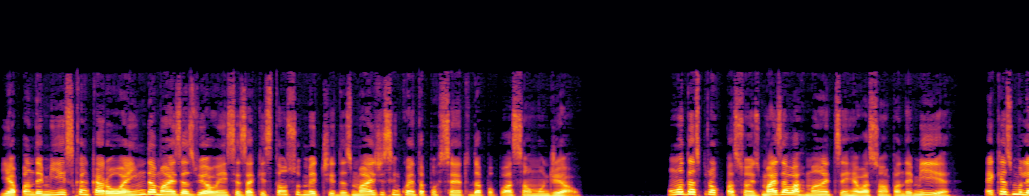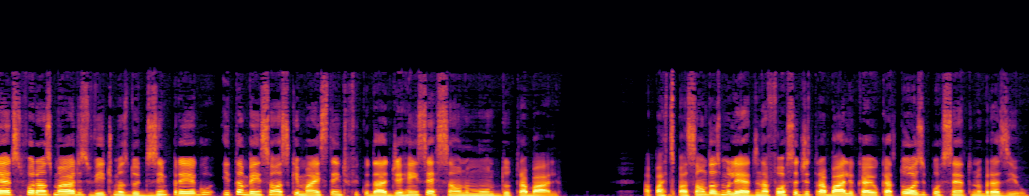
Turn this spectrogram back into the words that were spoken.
e a pandemia escancarou ainda mais as violências a que estão submetidas mais de 50% da população mundial. Uma das preocupações mais alarmantes em relação à pandemia é que as mulheres foram as maiores vítimas do desemprego e também são as que mais têm dificuldade de reinserção no mundo do trabalho. A participação das mulheres na força de trabalho caiu 14% no Brasil,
